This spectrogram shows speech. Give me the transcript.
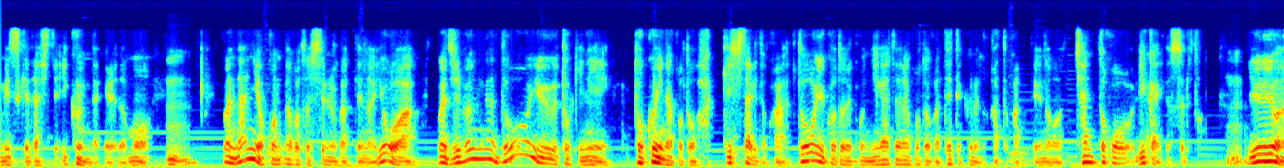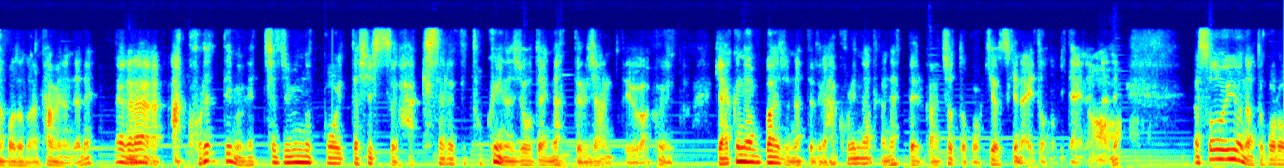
見つけ出していくんだけれども、うん。まあ、何をこんなことしてるのかっていうのは、要は、まあ、自分がどういう時に得意なことを発揮したりとか、どういうことでこう苦手なことが出てくるのかとかっていうのをちゃんとこう理解をするとうんいうようなことがためなんだよね。だから、あ、これって今めっちゃ自分のこういった資質が発揮されて得意な状態になってるじゃんっていうふうに、逆なバージョンになってるから、あ、これなんとかなってるから、ちょっとこう気をつけないとみたいなね。そういうようなところ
